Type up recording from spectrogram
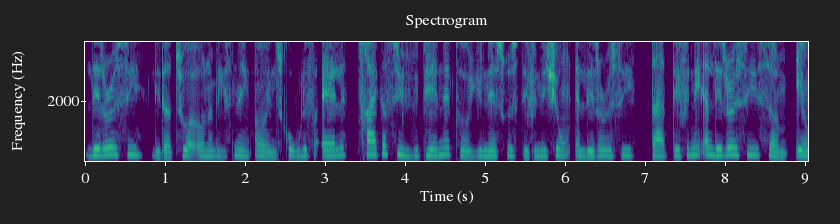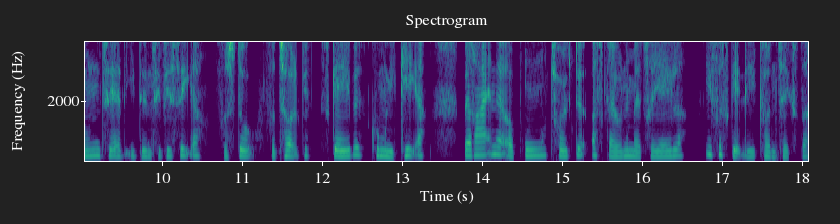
Literacy, litteraturundervisning og en skole for alle, trækker Sylvie Penne på UNESCO's definition af literacy der definerer literacy som evnen til at identificere, forstå, fortolke, skabe, kommunikere, beregne og bruge trygte og skrevne materialer i forskellige kontekster.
